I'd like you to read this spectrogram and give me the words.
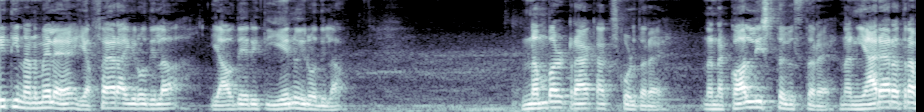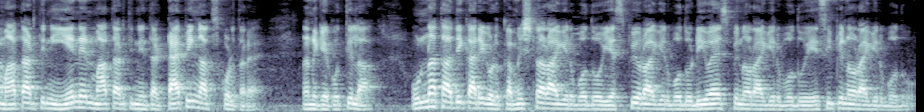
ರೀತಿ ನನ್ನ ಮೇಲೆ ಎಫ್ ಐ ಆರ್ ಆಗಿರೋದಿಲ್ಲ, ಯಾವುದೇ ರೀತಿ ಏನೂ ಇರೋದಿಲ್ಲ, ನಂಬರ್ ಟ್ರ್ಯಾಕ್ ಹಾಕ್ಸ್ಕೊಳ್ತಾರೆ, ನನ್ನ ಕಾಲ್ ಲಿಸ್ಟ್ ತೆಗೆಸ್ತಾರೆ, ನಾನು ಯಾರ್ಯಾರ ಹತ್ರ ಮಾತಾಡ್ತೀನಿ, ಏನೇನು ಮಾತಾಡ್ತೀನಿ ಅಂತ ಟ್ಯಾಪಿಂಗ್ ಹಾಕ್ಸ್ಕೊಳ್ತಾರೆ ನನಗೆ ಗೊತ್ತಿಲ್ಲ. ಉನ್ನತ ಅಧಿಕಾರಿಗಳು ಕಮಿಷನರ್ ಆಗಿರ್ಬೋದು ಎಸ್ ಪಿ ಆಗಿರ್ಬೋದು ಡಿ ವೈ ಎಸ್ ಪಿನವರಾಗಿರ್ಬೋದು ಎ ಸಿ ಪಿನವರಾಗಿರ್ಬೋದು.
